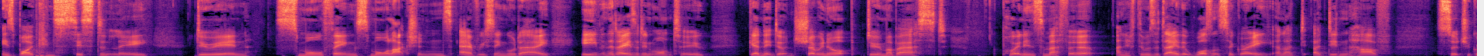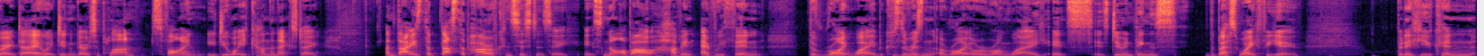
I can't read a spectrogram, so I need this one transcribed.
is by consistently doing small things, small actions every single day, even the days I didn't want to, getting it done, showing up, doing my best putting in some effort. And if there was a day that wasn't so great and I, I didn't have such a great day or it didn't go to plan, it's fine. You do what you can the next day. And that is the that's the power of consistency. It's not about having everything the right way because there isn't a right or a wrong way. It's it's doing things the best way for you. But if you can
